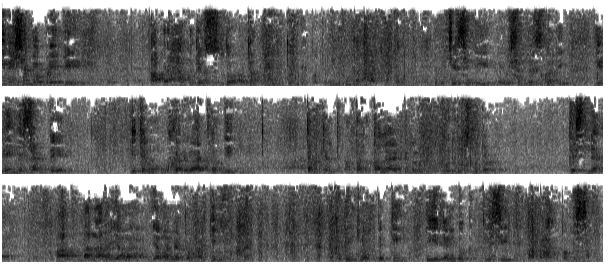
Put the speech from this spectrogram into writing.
ఈ విషయం ఎప్పుడైతే అబ్రహాకు తెలుస్తుందో అతను భయంతో అయిపోతాడు ఎందుకంటే ఇది చేసింది విషయం తెలుసుకుంది ఈడేం చేస్తాడంటే ఇతను ఒక రివాయత్ ఉంది. తన తన తల అడ్డుకలు గురిపించుకుంటాడు తెలిసిందా? ఆ మన యమ యమన్ యొక్క మట్టిని ఒక దీంట్లో పెట్టి ఈ రెండు తీసి అపరాహం పంపిస్తాడు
